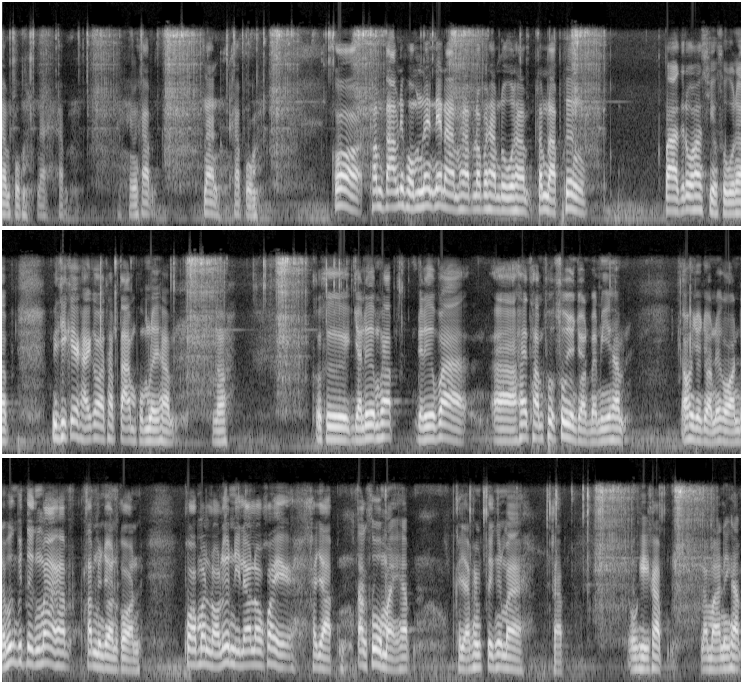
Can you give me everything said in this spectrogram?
ครับผมนะครับ เห็นไหมครับ นั่นครับผม ก็ทำตามที่ผมแนะนำครับ เราไปทำดูครับสำหรับเครื่องปาเตโร่ห้าสี่ศูนย์ครับ วิธีแก้ไขก็ทำตามผมเลยครับเนาะก็คืออย่าลืมครับ อย่าลืมว่าให้ทำสู้หย่อนๆแบบนี้ครับ เอาให้หย่อนๆไว้ก่อนอย่าเพิ่งไปตึงมากครับทำหย่อนๆก่อน พอมันหล่อเลื่อนดีแล้วเราค่อยขยับตั้งสู้ใหม่ครับ ขยับให้มันตึงขึ้นมาครับ โอเคครับ ประมาณนี้ครับ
